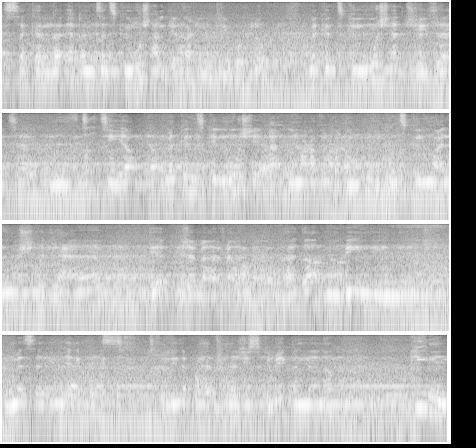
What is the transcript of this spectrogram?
السكن لائق ما تنتكلموش على الاطار المبني بوحدو ما كنتكلموش على التجهيزات التحتية ما كنتكلموش على المرافق العمومية كنتكلموا على المشهد العام ديال جماعة العوام هذا من بين المسائل اللي كتخلينا في واحد الهاجس كبير أننا كاين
